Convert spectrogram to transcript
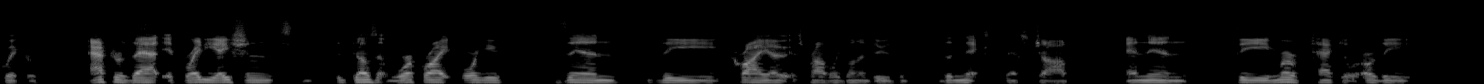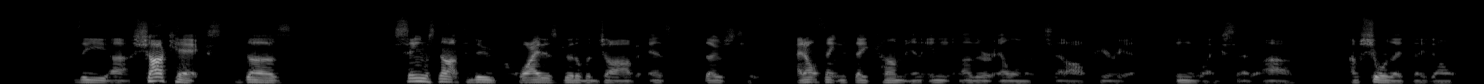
quicker. After that, if radiation doesn't work right for you, then the cryo is probably going to do the, the next best job. And then the Mervtacular or the the uh, shock hex does seems not to do quite as good of a job as those two. I don't think that they come in any other elements at all. Period. Anyway, so uh, I'm sure that they don't,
